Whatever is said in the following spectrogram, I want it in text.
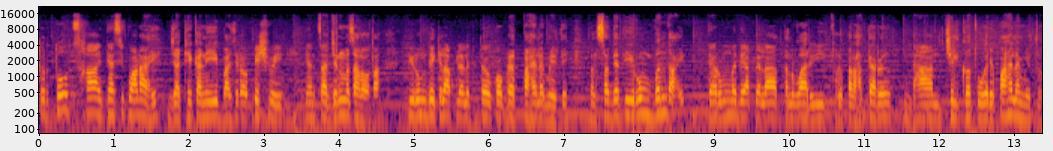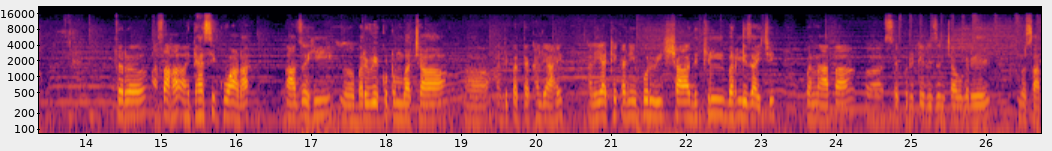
तर तोच हा ऐतिहासिक वाडा आहे ज्या ठिकाणी बाजीराव पेशवे यांचा जन्म झाला होता. ती रूम देखील आपल्याला तिथं कोपऱ्यात पाहायला मिळते. पण सध्या ती रूम बंद आहे. त्या रूममध्ये आपल्याला तलवारी थोडेफार हत्यारं ढाल चिलखत वगैरे पाहायला मिळतं. तर असा हा ऐतिहासिक वाडा आजही बर्वे कुटुंबाच्या आधिपत्याखाली आहे आणि या ठिकाणी पूर्वी शाळा देखील भरली जायची. पण आता सेक्युरिटी रिझनच्या वगैरे नुसार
